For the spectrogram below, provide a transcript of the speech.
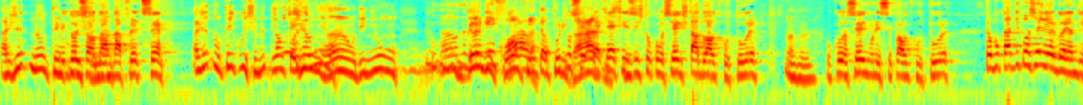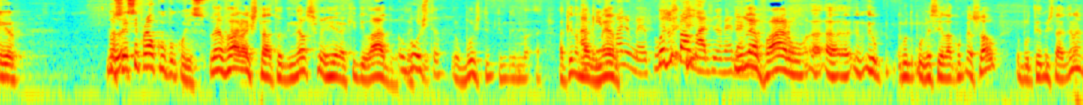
A gente não tem Tem dois soldados na frente sempre. A gente não tem conhecimento de Não nenhuma tem reunião, de nenhum um Não, grande encontro fala. entre autoridades. Não sei para que é que existe o Conselho Estadual de Cultura, Uhum. o Conselho Municipal de Cultura. Tem um bocado de conselheiro ganhando dinheiro. Não sei se preocupam com isso. Levaram a estátua de Nelson Ferreira aqui de lado. O aqui, busto. o busto de- de- de- aqui na Mário Aqui Melo. na Mário Melo. Rua dos E- Palmares, na E verdade. levaram, a- a- eu, eu, quando conversei lá com o pessoal, eu botei no Instagram,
